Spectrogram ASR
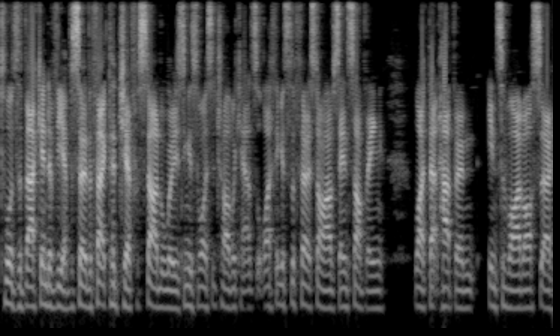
towards the back end of the episode, the fact that Jeff started losing his voice at Tribal Council. I think it's the first time I've seen something like that happen in Survivor, so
